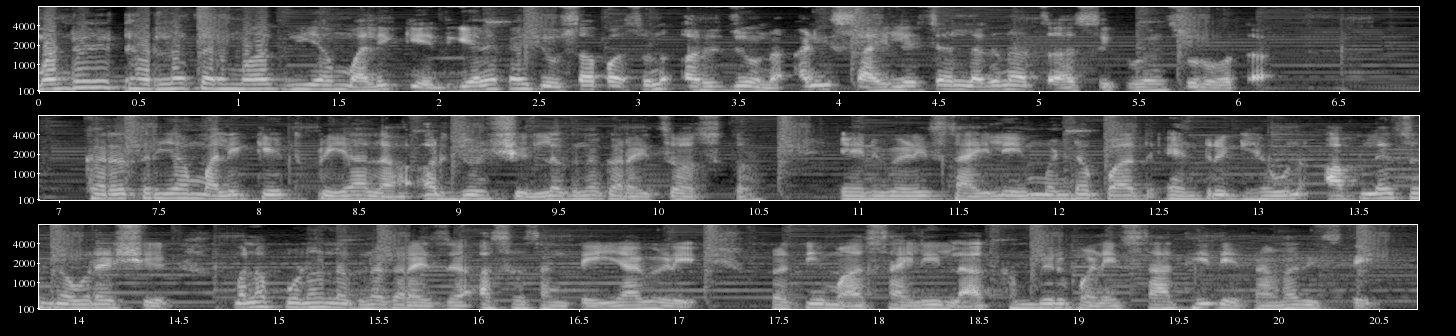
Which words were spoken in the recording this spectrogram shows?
मंडळी ठरलं तर मग या मालिकेत गेल्या काही दिवसापासून अर्जुन आणि सायलेच्या लग्नाचा सिक्वेन्स सुरू होता. खरं तर या मालिकेत प्रियाला अर्जुनशी लग्न करायचं असतं. ऐनवेळी सायली मंडपात एंट्री घेऊन आपल्याच नवऱ्याशी मला पुन्हा लग्न करायचं असं सांगते. यावेळी प्रतिमा सायलीला खंबीरपणे साथी देताना दिसते.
